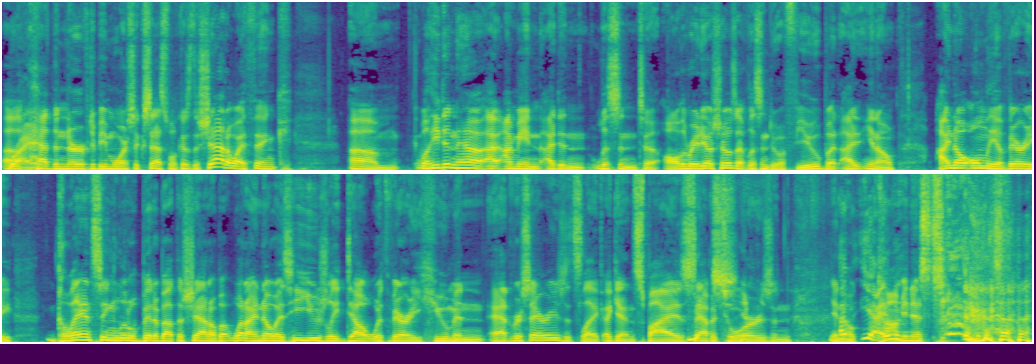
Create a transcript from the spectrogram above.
uh, Right. had the nerve to be more successful. Because the shadow, I think. Um, well, he didn't have. I, I mean, I didn't listen to all the radio shows. I've listened to a few, but I, you know, I know only a very glancing little bit about the shadow. But what I know is he usually dealt with very human adversaries. It's like again, spies, saboteurs, and you know, yeah, it was- communists.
